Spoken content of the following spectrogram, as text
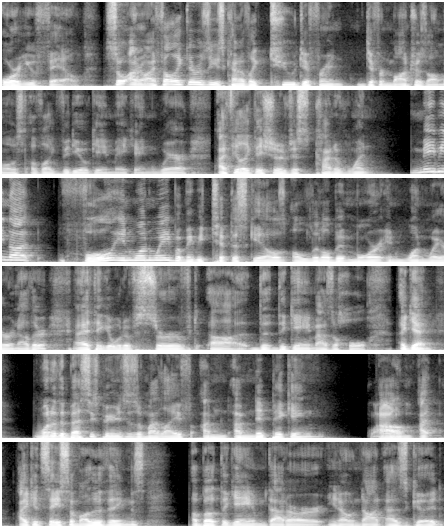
or you fail. So I don't know. I felt like there was these kind of like two different different mantras almost of like video game making where I feel like they should have just kind of went maybe not full in one way, but maybe tip the scales a little bit more in one way or another. And I think it would have served uh, the the game as a whole. Again, one of the best experiences of my life. I'm I'm nitpicking. Wow. Um, I I could say some other things about the game that are you know not as good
